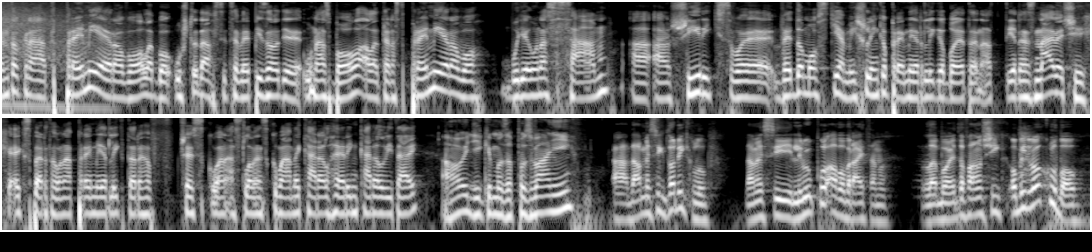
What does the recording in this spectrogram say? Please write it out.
Tentokrát premiérovo, lebo už teda síce v epizóde u nás bol, ale teraz premiérovo bude u nás sám a, a šíriť svoje vedomosti a myšlienky Premier League, lebo je to na, jeden z najväčších expertov na Premier League, ktorého v Česku a na Slovensku máme, Karel Herring. Karel, vitaj. Ahoj, díky moc za pozvání. A dáme si ktorý klub? Dáme si Liverpool alebo Brighton? Lebo je to fanúšik obidvoch klubov.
